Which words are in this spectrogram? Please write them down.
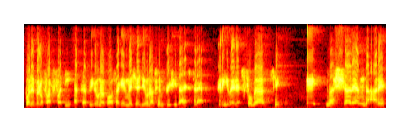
potrebbero far fatica a capire una cosa che invece è di una semplicità estrema. Scrivere, sfogarsi e lasciare andare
